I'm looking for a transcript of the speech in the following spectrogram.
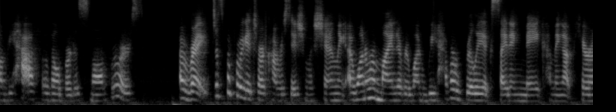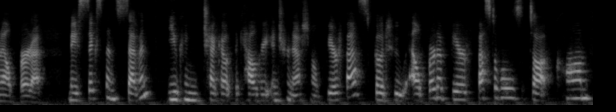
on behalf of Alberta's small brewers. All right, just before we get to our conversation with Shanley, I want to remind everyone we have a really exciting May coming up here in Alberta. May 6th and 7th, you can check out the Calgary International Beer Fest. Go to albertabeerfestivals.com,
